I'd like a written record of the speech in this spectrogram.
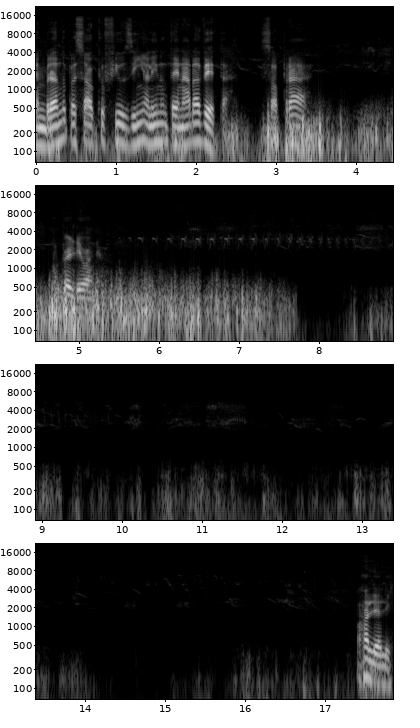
Lembrando, pessoal, que o fiozinho ali não tem nada a ver, tá? Só pra não perder o anel. Olha ali.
